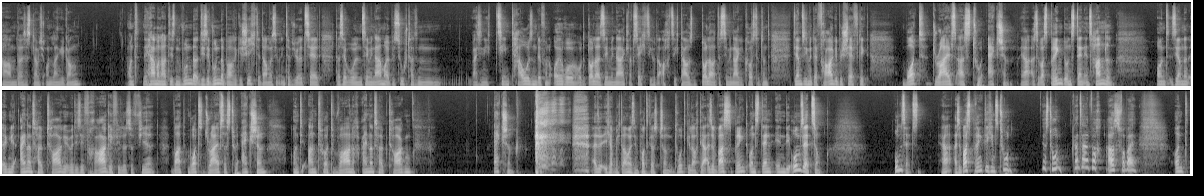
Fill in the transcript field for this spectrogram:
Ähm, da ist es, glaube ich, online gegangen. Und Hermann hat diesen Wunder, diese wunderbare Geschichte damals im Interview erzählt, dass er wohl ein Seminar mal besucht hat, ein, weiß ich nicht, Zehntausende von Euro oder Dollar Seminar, ich glaube 60 oder 80.000 Dollar hat das Seminar gekostet. Und die haben sich mit der Frage beschäftigt, What drives us to action? Ja, also was bringt uns denn ins Handeln? Und sie haben dann irgendwie eineinhalb Tage über diese Frage philosophiert, what, what drives us to action? Und die Antwort war nach eineinhalb Tagen Action. also ich habe mich damals im Podcast schon totgelacht. Ja, also was bringt uns denn in die Umsetzung? Umsetzen. Ja, also was bringt dich ins Tun? Das Tun. Ganz einfach. Aus, vorbei. Und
